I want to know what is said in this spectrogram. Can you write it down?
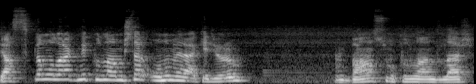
Yastıklama olarak ne kullanmışlar onu merak ediyorum. Bounce mu kullandılar?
